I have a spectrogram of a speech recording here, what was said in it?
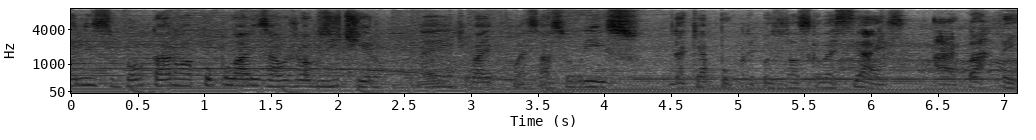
eles voltaram a popularizar os jogos de tiro, né? A gente vai conversar sobre isso daqui a pouco, depois dos nossos comerciais. Aguardem.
